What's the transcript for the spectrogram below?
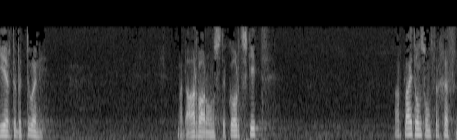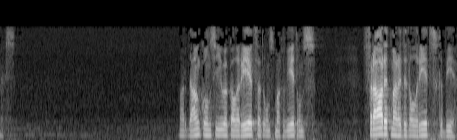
eer te betoon nie. Maar daar waar ons tekort skiet, daar pleit ons om vergifnis. Maar dank ons U ook alreeds dat ons mag weet ons vra dit maar dit het alreeds gebeur.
